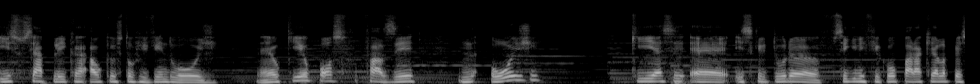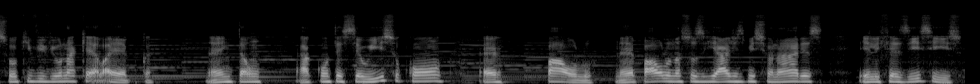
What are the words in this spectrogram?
isso se aplica ao que eu estou vivendo hoje. Né? O que eu posso fazer hoje que essa é, escritura significou para aquela pessoa que viveu naquela época. Né? Então aconteceu isso com é, Paulo. Né? Paulo, nas suas viagens missionárias, ele fez isso e isso.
